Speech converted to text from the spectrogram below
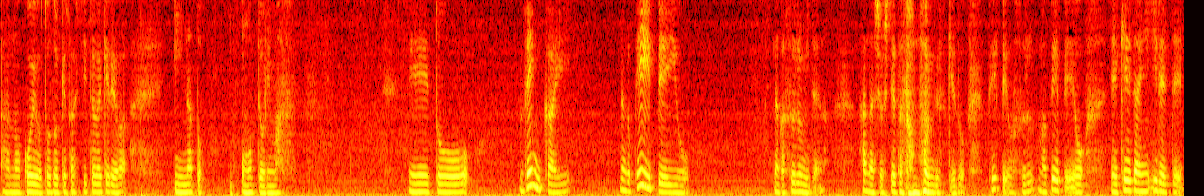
あの声を届けさせていただければいいなと思っております。えっ、ー、と前回なんか PayPay をなんかするみたいな。話をしてたと思うんですけど PayPay をする、まあ、 PayPay を、えー、携帯に入れて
